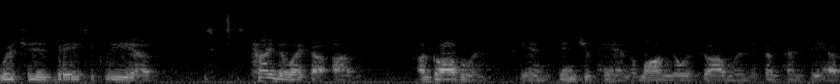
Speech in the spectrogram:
which is basically, it's, it's kind of like a, a, a goblin in, in Japan, a long-nosed goblin. They, sometimes they have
